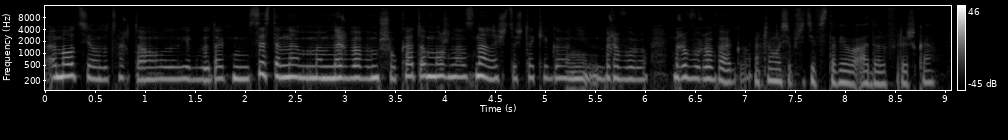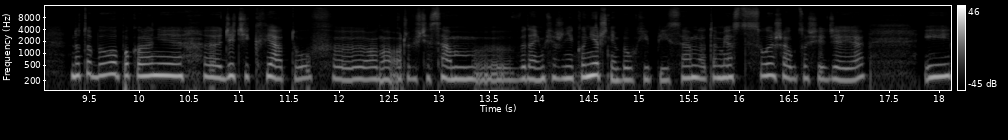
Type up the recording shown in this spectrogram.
emocją, z otwartą jakby takim systemem nerwowym szuka, to można znaleźć coś takiego nie, brawur, brawurowego. A czemu się przeciwstawiał Adolf Ryszka? No to było pokolenie dzieci kwiatów. Ono oczywiście sam, wydaje mi się, że niekoniecznie był hipisem, natomiast słyszał, co się dzieje i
